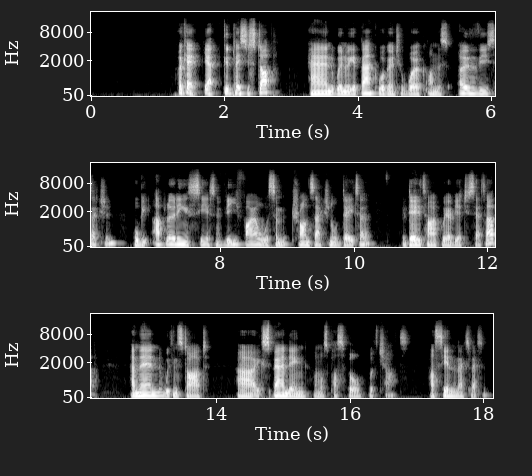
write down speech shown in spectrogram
Okay, yeah, good place to stop. And when we get back, we're going to work on this overview section. We'll be uploading a CSV file with some transactional data, a data type we have yet to set up. And then we can start uh, expanding on what's possible with charts. I'll see you in the next lesson.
